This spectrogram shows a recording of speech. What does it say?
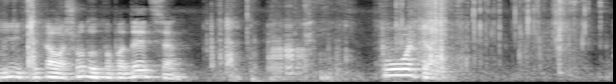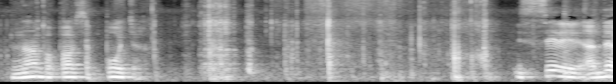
І цікаво, що тут попадеться. Потяг. Нам попався потяг. Із серії, а де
